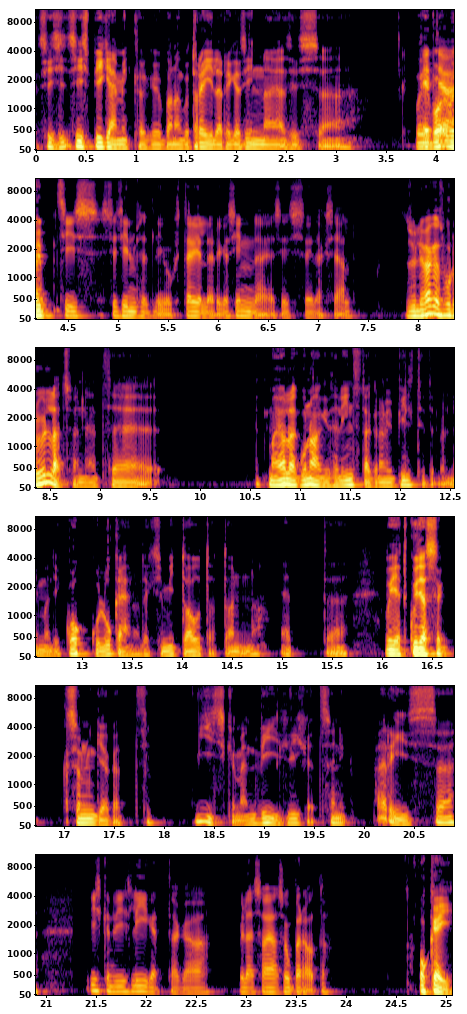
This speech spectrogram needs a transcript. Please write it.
siis, siis pigem ikkagi juba nagu treileriga sinna ja siis äh, või, et või..., siis, siis ilmselt liiguks treileriga sinna ja siis sõidaks seal. see oli väga suur üllatus on ju, et see, et ma ei ole kunagi seal Instagrami piltide peal niimoodi kokku lugenud, eks ju, mitu autot on, noh, et või et kuidas see kas see on mingi, aga viiskümmend viis liiget, see on ikka päris äh, viiskümmend viis liiget, aga üle saja superauto. okei okay.,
